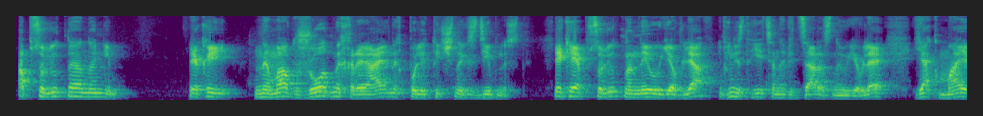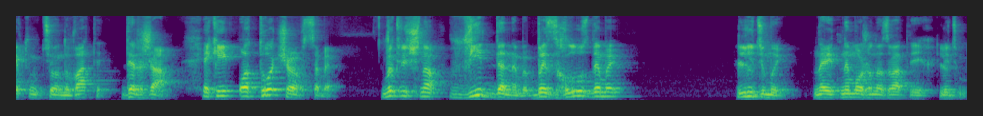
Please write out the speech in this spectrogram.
абсолютний анонім, який не мав жодних реальних політичних здібностей, який абсолютно не уявляв, і мені здається, навіть зараз не уявляє, як має функціонувати держава, який оточував себе виключно відданими, безглуздими людьми. Навіть не можу назвати їх людьми.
